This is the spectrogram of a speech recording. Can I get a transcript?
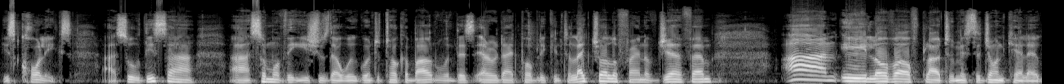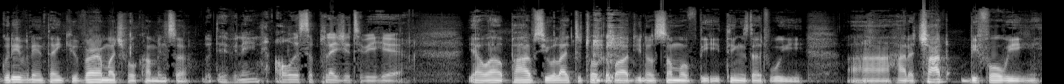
his colleagues. Uh, so these are uh, some of the issues that we're going to talk about with this erudite public intellectual, a friend of JFM, and a lover of Plateau, Mr. John Kelle. Good evening. Thank you very much for coming, sir. Good evening. Always a pleasure to be here. Yeah, well, perhaps you would like to talk about, you know, some of the things that we uh, had a chat before we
